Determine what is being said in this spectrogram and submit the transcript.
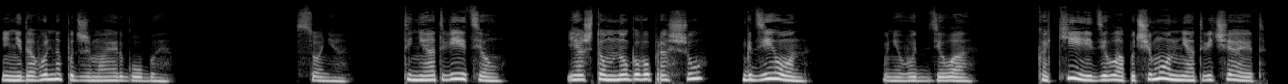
и недовольно поджимает губы. «Соня, ты не ответил. Я что, многого прошу? Где он?» «У него дела». «Какие дела? Почему он не отвечает?»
